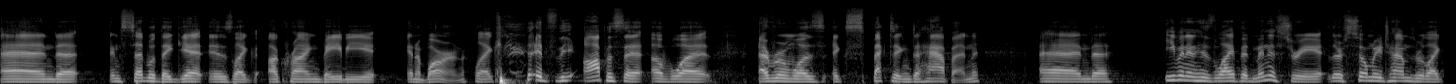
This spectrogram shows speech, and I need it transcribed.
and uh, instead, what they get is like a crying baby in a barn. Like, it's the opposite of what everyone was expecting to happen. And. Uh, even in his life and ministry, there's so many times where like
